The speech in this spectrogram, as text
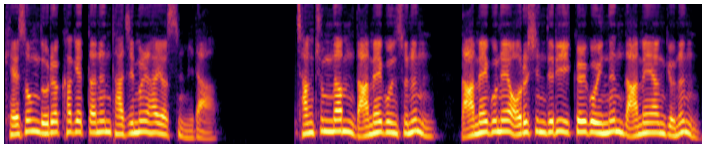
계속 노력하겠다는 다짐을 하였습니다. 장충남 남해군수는 남해군의 어르신들이 이끌고 있는 남해향교는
